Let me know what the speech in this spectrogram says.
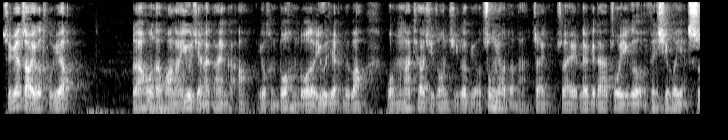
随便找一个图表，然后的话呢，右键来看一看啊，有很多很多的右键，对吧？我们呢挑其中几个比较重要的呢，再再来给大家做一个分析和演示。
